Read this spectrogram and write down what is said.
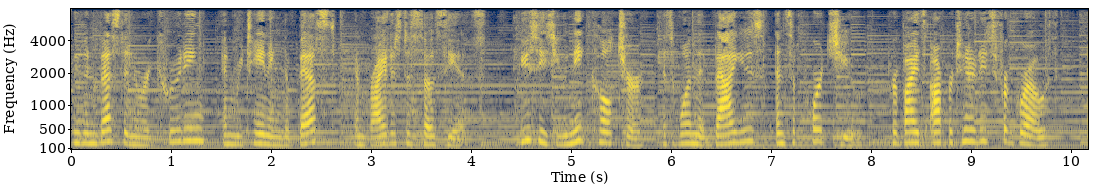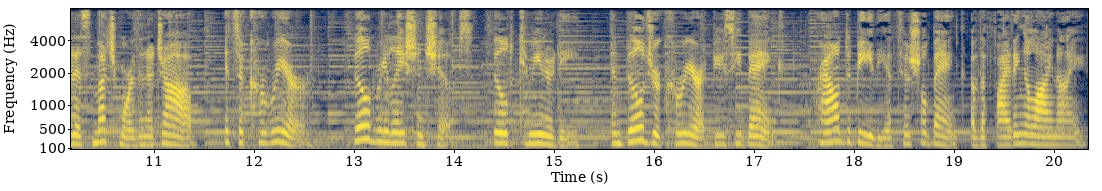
we've invested in recruiting and retaining the best and brightest associates. Busey's unique culture is one that values and supports you, provides opportunities for growth, and is much more than a job. It's a career. Build relationships, build community, and build your career at Busey Bank. Proud to be the official bank of the Fighting Illini.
